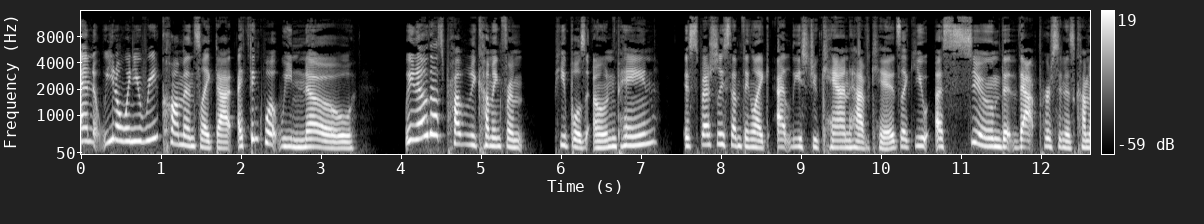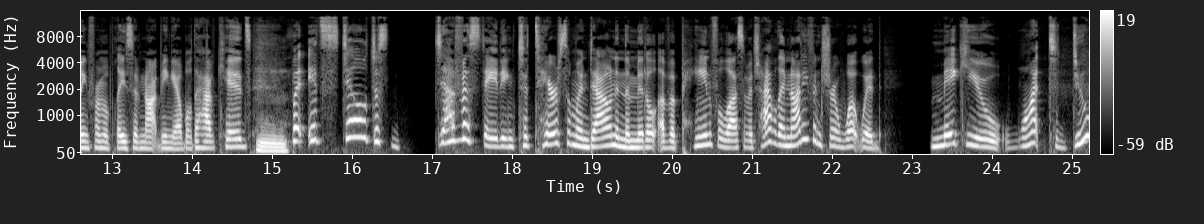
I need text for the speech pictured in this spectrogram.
And you know when you read comments like that, I think what we know, we know that's probably coming from people's own pain. especially something like at least you can have kids, like you assume that that person is coming from a place of not being able to have kids. Hmm. But it's still just devastating to tear someone down in the middle of a painful loss of a child. I'm not even sure what would make you want to do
